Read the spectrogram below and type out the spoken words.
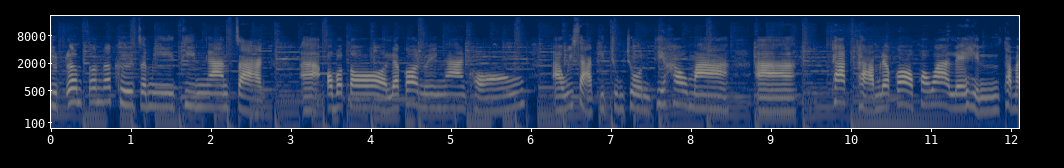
จุดเริ่มต้นก็คือจะมีทีมงานจากอบตแล้วก็หน่วยงานของอวิสาหกิจชุมชนที่เข้ามาอ่าทักถามแล้วก็เพราะว่าเลเห็นธรรม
